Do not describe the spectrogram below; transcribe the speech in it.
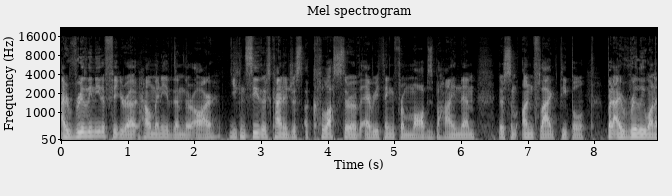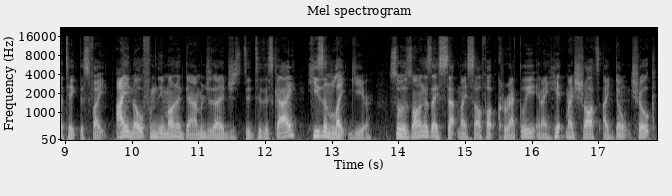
I really need to figure out how many of them there are. You can see there's kind of just a cluster of everything from mobs behind them. There's some unflagged people but I really want to take this fight. I know from the amount of damage that I just did to this guy, he's in light gear. So as long as I set myself up correctly and I hit my shots, I don't choke,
